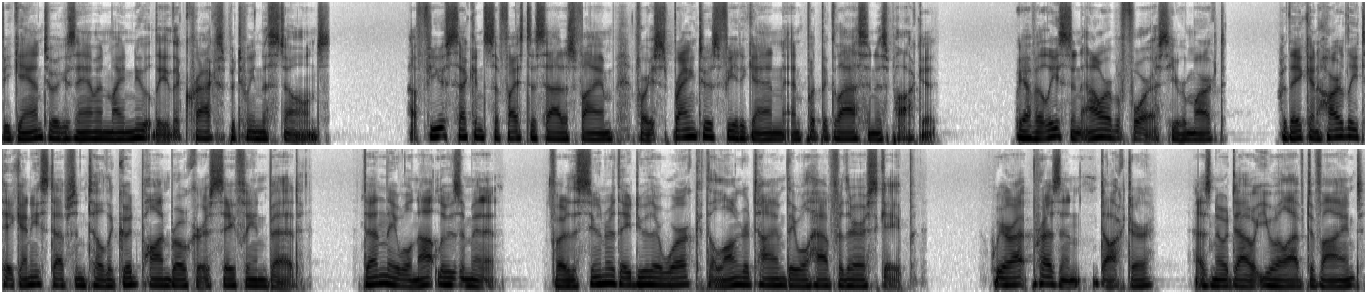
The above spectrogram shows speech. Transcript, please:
began to examine minutely the cracks between the stones. A few seconds sufficed to satisfy him, for he sprang to his feet again and put the glass in his pocket. We have at least an hour before us, he remarked, for they can hardly take any steps until the good pawnbroker is safely in bed. Then they will not lose a minute, for the sooner they do their work, the longer time they will have for their escape. We are at present, doctor, as no doubt you will have divined,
